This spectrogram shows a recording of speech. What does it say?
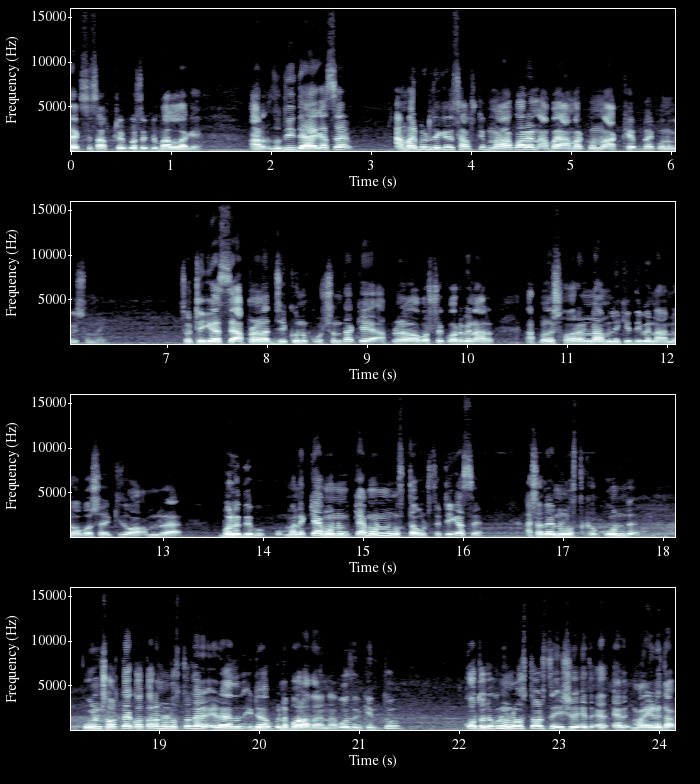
দেখছে সাবস্ক্রাইব করছে, একটু ভালো লাগে। আর যদি দেখা গেছে আমার ভিডিও দেখে সাবস্ক্রাইব না করেন, আবার আমার কোনো আক্ষেপ নাই, কোনো কিছু নাই। সো ঠিক আছে, আপনারা যে কোনো কোশ্চেন থাকে আপনারা অবশ্যই করবেন, আর আপনাদের শহরের নাম লিখে দিবেন, আমি অবশ্যই কিছু আমরা বলে দেবো মানে কেমন কেমন নুস্তা উঠছে, ঠিক আছে? আসলে নুস্তা কোন কোন শর্তে কতটা উঠছে, এটা এটা মানে বলা যায় না, বুঝলেন? কিন্তু কতটুকু এ- এ- মানে এটা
